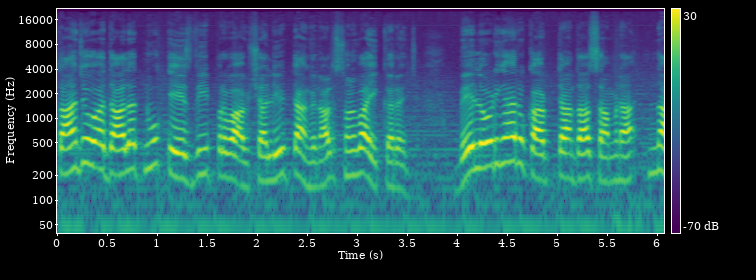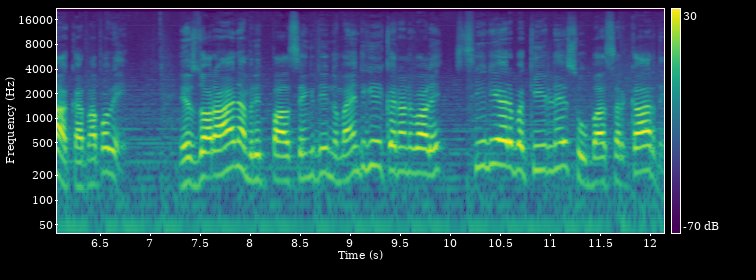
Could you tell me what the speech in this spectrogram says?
ਤਾਂ ਜੋ ਅਦਾਲਤ ਨੂੰ ਕੇਸ ਦੀ ਪ੍ਰਭਾਵਸ਼ਾਲੀ ਢੰਗ ਨਾਲ ਸੁਣਵਾਈ ਕਰਨ 'ਚ ਬੇਲੋੜੀਆਂ ਰੁਕਾਵਟਾਂ ਦਾ ਸਾਹਮਣਾ ਨਾ ਕਰਨਾ ਪਵੇ। ਇਸ ਦੌਰਾਨ ਅੰਮ੍ਰਿਤਪਾਲ ਸਿੰਘ ਦੀ ਨੁਮਾਇੰਦਗੀ ਕਰਨ ਵਾਲੇ ਸੀਨੀਅਰ ਵਕੀਲ ਨੇ ਸੂਬਾ ਸਰਕਾਰ ਦੇ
